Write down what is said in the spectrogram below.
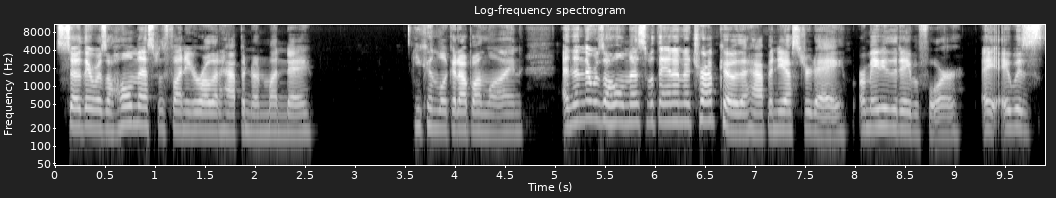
So there was a whole mess with Funny Girl that happened on Monday. You can look it up online. And then there was a whole mess with Anna Netrebko that happened yesterday, or maybe the day before. It, it was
